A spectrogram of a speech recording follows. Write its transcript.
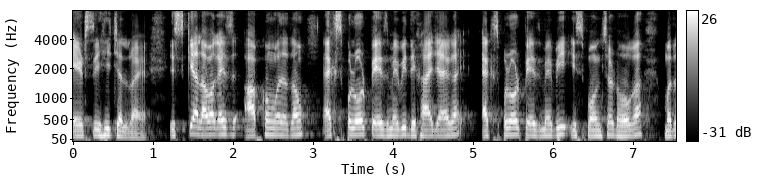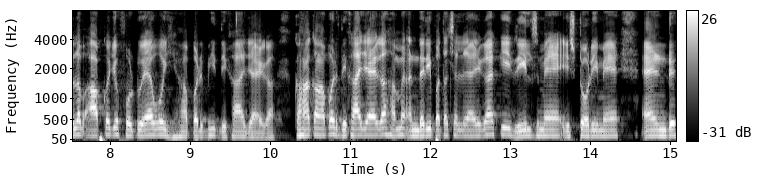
एड्स ही चल रहा है। इसके अलावा गाइज़ आपको मैं बताता हूँ एक्सप्लोर पेज में भी दिखाया जाएगा। एक्सप्लोर पेज में भी स्पॉन्सर्ड होगा। मतलब आपका जो फ़ोटो है, वो यहाँ पर भी दिखाया जाएगा। कहाँ कहाँ पर दिखाया जाएगा, हमें अंदर ही पता चल जाएगा कि रील्स में स्टोरी में एंड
